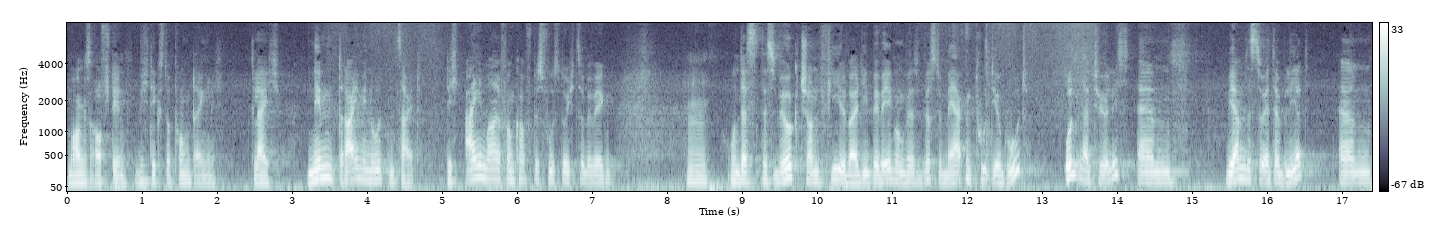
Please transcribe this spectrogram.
morgens aufstehen, wichtigster Punkt eigentlich. Gleich. Nimm drei Minuten Zeit, dich einmal von Kopf bis Fuß durchzubewegen. Hm. Und das, das wirkt schon viel, weil die Bewegung, wirst du merken, tut dir gut. Und natürlich, ähm, wir haben das so etabliert, ähm,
